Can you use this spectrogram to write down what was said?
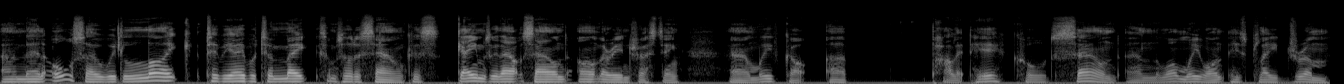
And then also we'd like to be able to make some sort of sound because games without sound aren't very interesting. And we've got a palette here called sound and the one we want is play drum.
